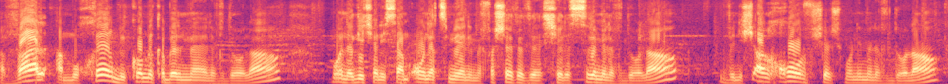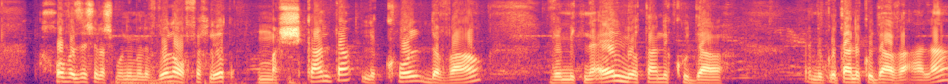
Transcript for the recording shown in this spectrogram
אבל המוכר במקום לקבל 100 אלף דולר, בואו נגיד שאני שם הון עצמי, אני מפשט את זה של 20 אלף דולר, ונשאר חוב של 80 אלף דולר, החוב הזה של ה-80 אלף דולר הופך להיות משכנתה לכל דבר ומתנהל מאותה נקודה, מאותה נקודה והלאה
